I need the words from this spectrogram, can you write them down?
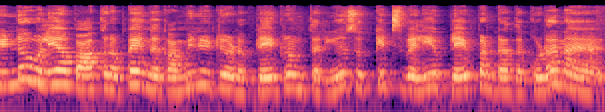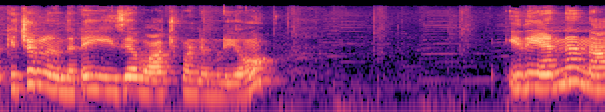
விண்டோ வழியாக பார்க்குறப்ப எங்கள் கம்யூனிட்டியோட ப்ளே கிரவுண்ட் தெரியும். ஸோ கிட்ஸ் வெளியே ப்ளே பண்ணுறத கூட நான் கிச்சனில் இருந்துகிட்டே ஈஸியாக வாட்ச் பண்ண முடியும். இது என்னன்னா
